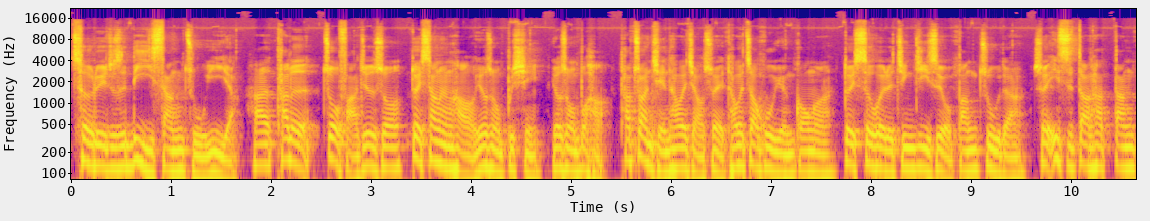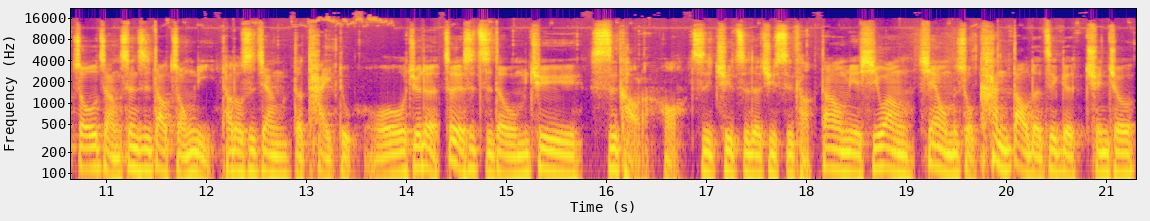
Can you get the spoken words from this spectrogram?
策略就是利商主义啊。他他的做法就是说，对商人好有什么不行？有什么不好？他赚钱他会缴税，他会照顾员工啊，对社会的经济是有帮助的啊。所以一直到他当州长，甚至到总理，他都是这样的态度。我我觉得这也是值得我们去思考了，哦，是去值得去思考。当然，我们也希望现在我们。所看到的这个全球，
